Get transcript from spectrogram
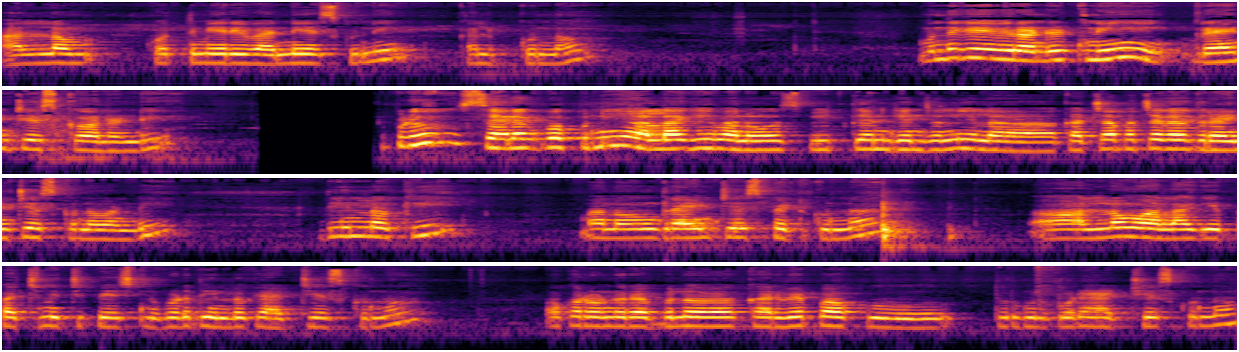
అల్లం కొత్తిమీర ఇవన్నీ వేసుకుని కలుపుకుందాం. ముందుగా ఇవి రెండింటిని గ్రైండ్ చేసుకోవాలండి. ఇప్పుడు శనగపప్పుని అలాగే మనం స్వీట్ గన్ గింజల్ని ఇలా కచ్చాపచ్చగా గ్రైండ్ చేసుకున్నామండి. దీనిలోకి మనం గ్రైండ్ చేసి పెట్టుకున్న అల్లం అలాగే పచ్చిమిర్చి పేస్ట్ని కూడా దీనిలోకి యాడ్ చేసుకుందాం. ఒక రెండు రెబ్బల కరివేపాకు తురుగులు కూడా యాడ్ చేసుకుందాం.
